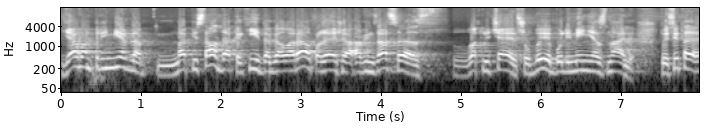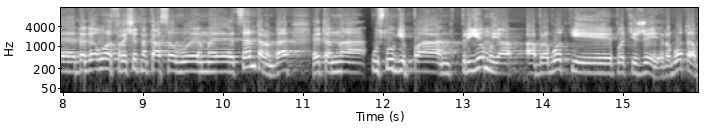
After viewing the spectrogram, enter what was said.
Я вам примерно написал, да, какие договора управляющая организация заключает, чтобы вы более-менее знали. То есть это э, договор с расчетно-кассовым э, центром, да, это на услуги по приему и обработке платежей, работа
